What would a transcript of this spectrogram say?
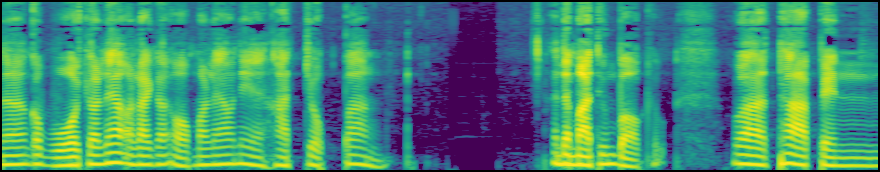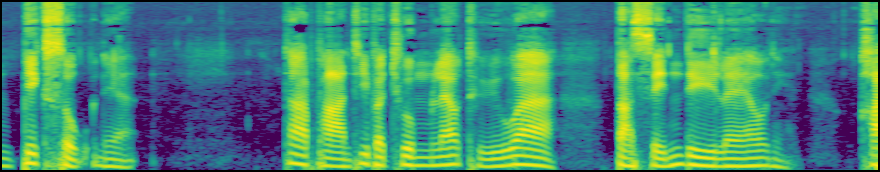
นะก็โหวตกันแล้วอะไรกันออกมาแล้วเนี่ยหัดจบบ้างอาตมาถึงบอกว่าถ้าเป็นภิกษุเนี่ย ถ้าผ่านที่ประชุมแล้วถือว่าตัดสินดีแล้วนี่ใคร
